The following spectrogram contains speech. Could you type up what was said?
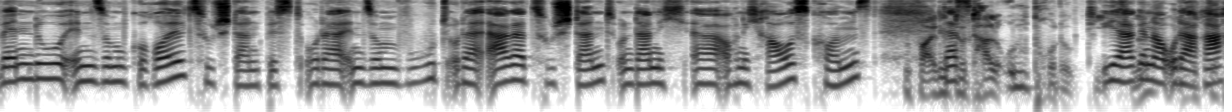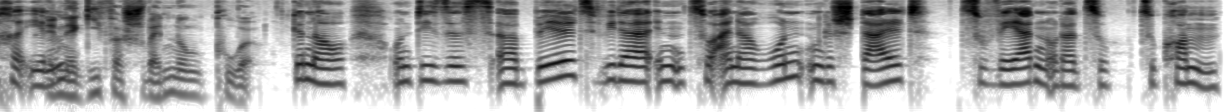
wenn du in so einem Grollzustand bist oder in so einem Wut- oder Ärgerzustand und da nicht, äh, auch nicht rauskommst. Und vor allem dass, total unproduktiv. Ja, ne? genau, oder also Rache eben. Energieverschwendung pur. Genau. Und dieses äh, Bild wieder in, zu einer runden Gestalt zu werden oder zu zu kommen.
